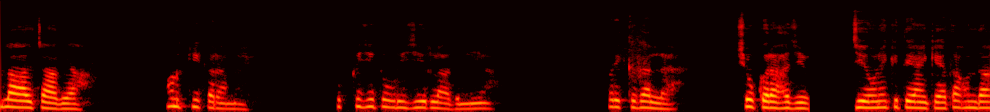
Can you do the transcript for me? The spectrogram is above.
ਲਾਲਚ ਆ ਗਿਆ। ਹੁਣ ਕੀ ਕਰਾਂ ਮੈਂ? ਸੁੱਕੀ ਜੀ ਤੂੜੀ ਜੀਰ ਲਾ ਦਿੰਨੀ ਆ। ਪਰ ਇੱਕ ਗੱਲ ਹੈ ਸ਼ੁਕਰ ਆ ਹਜੇ। ਜੇ ਉਹਨੇ ਕਿਤੇ ਐਂ ਕਹਿਤਾ ਹੁੰਦਾ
